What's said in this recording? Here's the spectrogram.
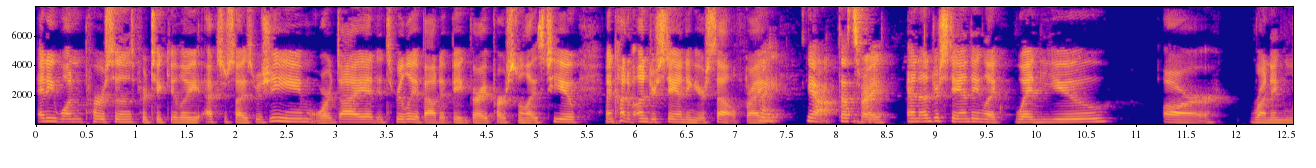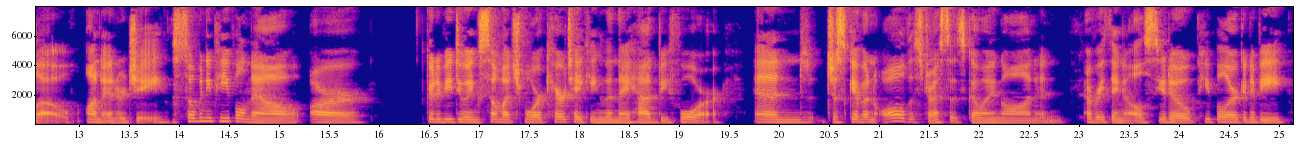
any one person's particularly exercise regime or diet. It's really about it being very personalized to you and kind of understanding yourself, right? right. Yeah, that's mm-hmm. right. And understanding like when you are running low on energy. So many people now are going to be doing so much more caretaking than they had before. And just given all the stress that's going on and everything else. You know, people are going to be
